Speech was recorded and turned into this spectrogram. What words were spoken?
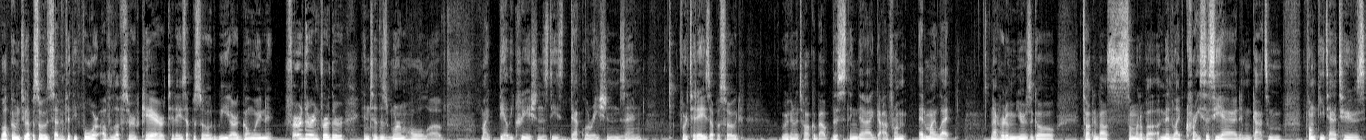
Welcome to episode 754 of Love Serve Care. Today's episode, we are going further and further into this wormhole of my daily creations, these declarations. And for today's episode, we're going to talk about this thing that I got from Ed Mylett. And I heard him years ago talking about somewhat of a, a midlife crisis he had and got some funky tattoos.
